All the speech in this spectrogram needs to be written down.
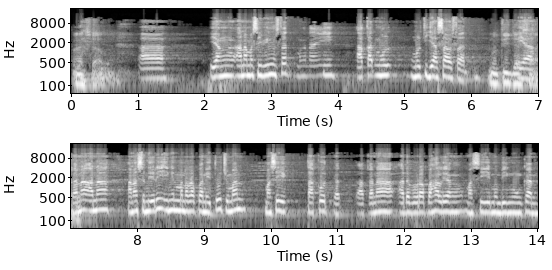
Masya Allah Eh, yang anak masih bingung Ustaz mengenai akad mul multi jasa Ustaz. Multi jasa Iya, karena anak anak sendiri ingin menerapkan itu cuman masih takut Kak, karena ada beberapa hal yang masih membingungkan.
